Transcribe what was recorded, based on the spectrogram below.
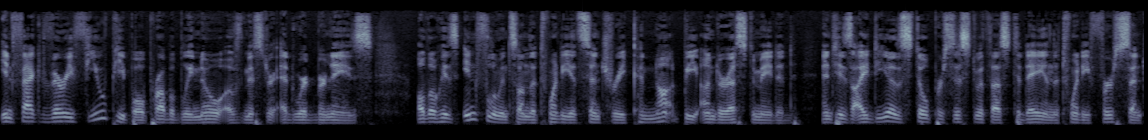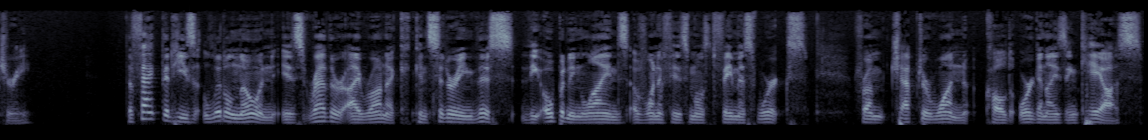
In fact, very few people probably know of Mr. Edward Bernays, although his influence on the 20th century cannot be underestimated, and his ideas still persist with us today in the 21st century. The fact that he's little known is rather ironic considering this, the opening lines of one of his most famous works from Chapter 1 called Organizing Chaos.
